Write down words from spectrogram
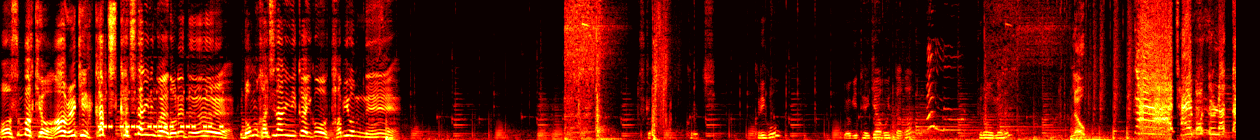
어 숨막혀. 아 왜 이렇게 같이 같이 다니는 거야 너네들? 너무 같이 다니니까 이거 답이 없네. 죽여. 그렇지. 그리고 여기 대기하고 있다가 들어오면은 아 잘못 눌렀다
